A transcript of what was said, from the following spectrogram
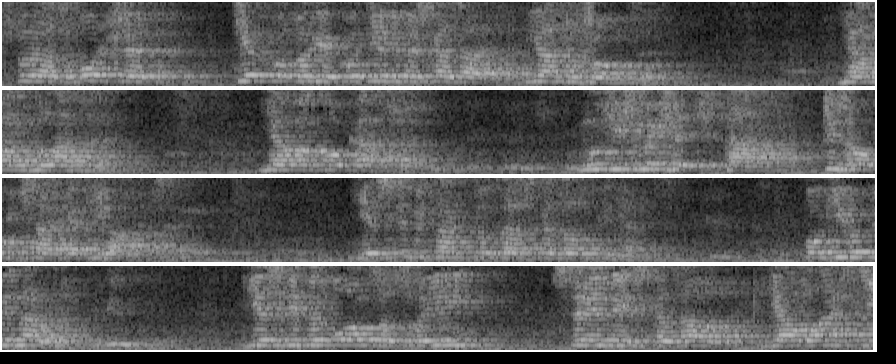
Что раз больше тех, которые хотели бы сказать, я тужонце, я вам władzę, ja wam pokażę. Musisz myśleć tak, czy zrobić tak, jak ja chcę. Jeśli by tak тогда сказал князь, погиб бы народ. Если бы он со своей среды сказал, я власти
